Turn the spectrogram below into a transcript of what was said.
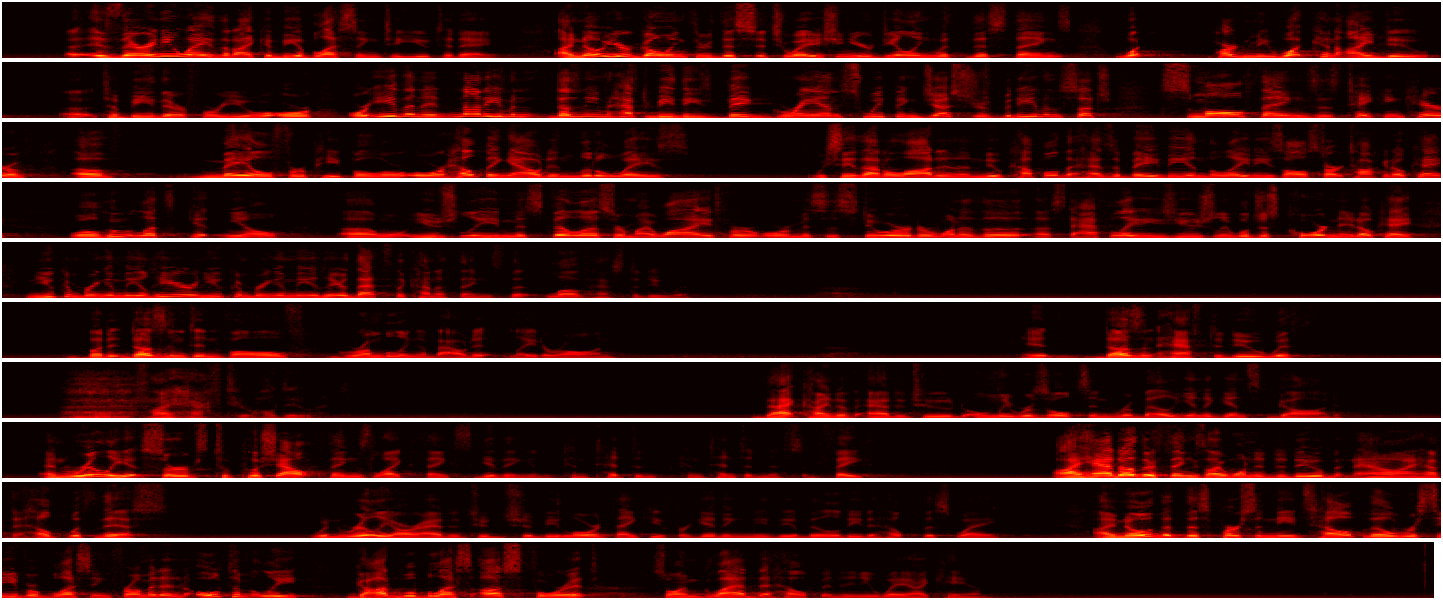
Uh, is there any way that I can be a blessing to you today? I know you're going through this situation, you're dealing with these things. What, pardon me, what can I do uh, to be there for you or or even it not even doesn't even have to be these big grand sweeping gestures but even such small things as taking care of of mail for people or, or helping out in little ways we see that a lot in a new couple that has a baby and the ladies all start talking okay well who let's get you know uh, usually Miss Phyllis or my wife or, or Mrs. Stewart or one of the uh, staff ladies usually will just coordinate. Okay, you can bring a meal here and you can bring a meal here. That's the kind of things that love has to do with. But it doesn't involve grumbling about it later on. It doesn't have to do with, if I have to, I'll do it. That kind of attitude only results in rebellion against God. And really, it serves to push out things like thanksgiving and contented, contentedness and faith. I had other things I wanted to do, but now I have to help with this. When really our attitude should be Lord, thank you for giving me the ability to help this way. I know that this person needs help. They'll receive a blessing from it, and ultimately, God will bless us for it. so I'm glad to help in any way I can.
